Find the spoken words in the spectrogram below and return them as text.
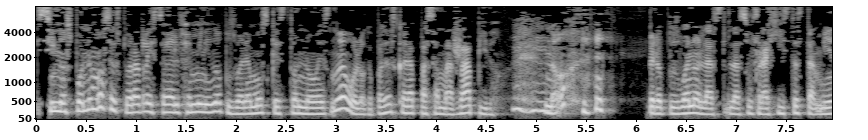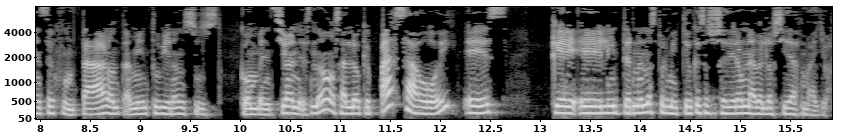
Si nos ponemos a explorar la historia del feminismo, pues veremos que esto no es nuevo, lo que pasa es que ahora pasa más rápido, ¿no? Pero pues bueno, las, las sufragistas también se juntaron, también tuvieron sus convenciones, ¿no? O sea, lo que pasa hoy es que el Internet nos permitió que eso sucediera a una velocidad mayor,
